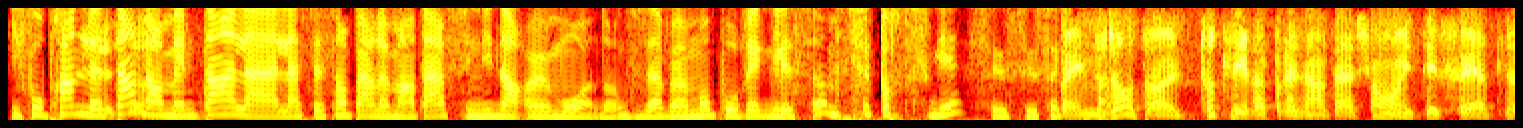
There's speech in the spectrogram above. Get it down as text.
il faut prendre le temps, mais en même temps, la, session parlementaire finit dans un mois. Donc, vous avez un mois pour régler ça, M. Portugais. C'est ça ben, nous autres, euh, toutes les représentations ont été faites. Là.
